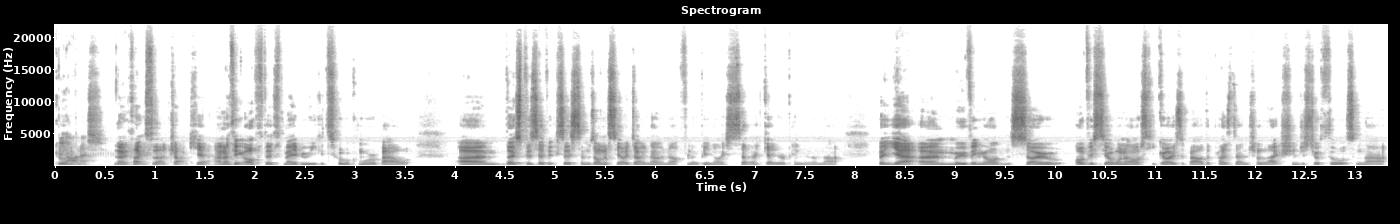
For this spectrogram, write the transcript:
be honest. No, thanks for that, Jack. Yeah, and I think after this, maybe we could talk more about um, those specific systems. Honestly, I don't know enough, and it'd be nice to get your opinion on that. but yeah, um, moving on. So obviously, I want to ask you guys about the presidential election, just your thoughts on that,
